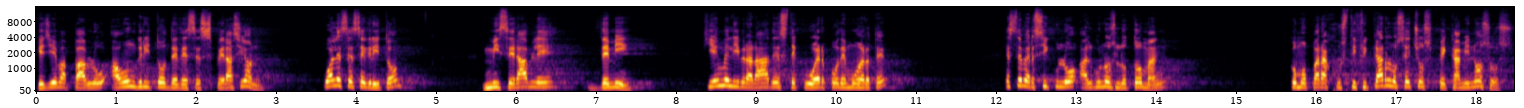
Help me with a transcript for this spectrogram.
que lleva a Pablo a un grito de desesperación. ¿Cuál es ese grito? Miserable de mí. ¿Quién me librará de este cuerpo de muerte? Este versículo algunos lo toman como para justificar los hechos pecaminosos.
